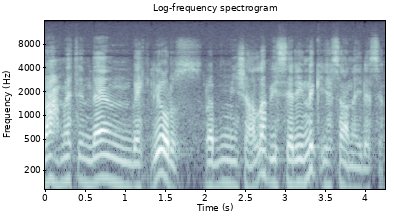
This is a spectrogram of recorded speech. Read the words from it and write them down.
rahmetinden bekliyoruz. Rabbim inşallah bir serinlik ihsan eylesin.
